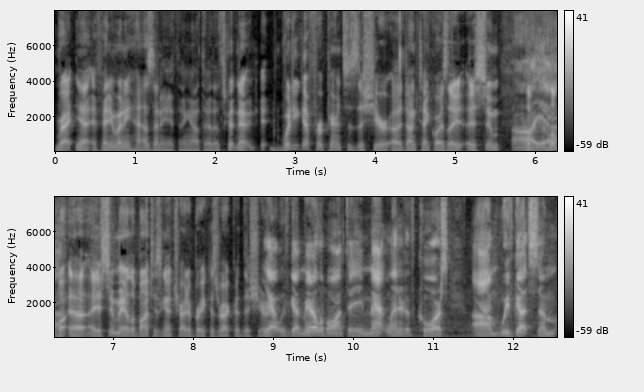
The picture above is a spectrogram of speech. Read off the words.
Right. Yeah. If anybody has anything out there, that's good. Now, what do you get for appearances this year, uh, dunk tank wise? I, I assume. Oh, Le- yeah. Lebo- uh, I assume Mayor Labonte is going to try to break his record this year. Yeah, we've got Mayor Labonte, Matt Leonard, of course. Um, we've got some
